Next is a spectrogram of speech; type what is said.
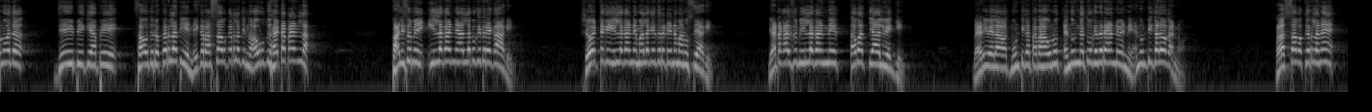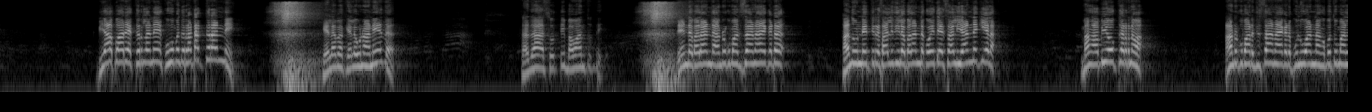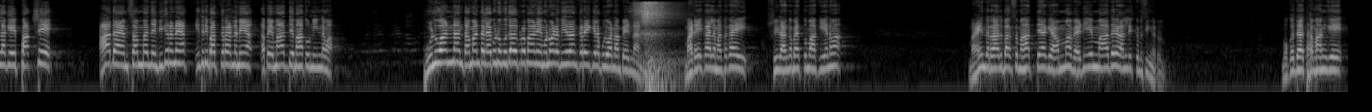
මොනවද JVP එකේ අපේ සහෝදර කරලා තියෙන්නේ? ඒක රස්සාව කරලා තියෙනවා. අවුරුදු 60 පැනලා. කලිසම ඉල්ලගන්නේ අල්ලපු ගෙදර එකාගේ. ෂර්ට් එක ඉල්ලගන්නේ මල ගෙදරට එන මිනිස්සයාගේ. යට කලිසම ඉල්ලගන්නේ තවත් යාළුවෙක්ගේ. බැරි වෙලාවත් මුන් ටික තරහ වුණොත් ඇඳුම් නැතුව ගෙදර යන්න වෙන්නේ. ඇඳුම් ටික ගලව ගන්නවා. රස්සාව කරලා නැහැ. ව්‍යාපාරයක් කරලා නැහැ. කොහොමද රටක් කරන්නේ? කෙලව කෙලුණා නේද? සදා සුත්ති බවන්තුති. දෙන්න බලන්න අනුකුමාර දිසානායකට හඳුන් නෙතිර සල්ලි දීලා බලන්න කොයිද සල්ලි යන්නේ කියලා. මම අභියෝග කරනවා. අනුකුමාර දිසානායකට පුළුවන් නම් ඔබතුමාලගේ පක්ෂයේ ආදායම් සම්බන්ධයෙන් විගණනයක් ඉදිරිපත් කරන්න මේ අපේ මාධ්‍ය මහතුන් ඉන්නවා. පුළුවන් නම් Tamanට ලැබුණු මුදල් ප්‍රමාණය මොනවද වියදම් කරේ කියලා පුළුවන් නම් පෙන්නන්න. මට ඒ කාලේ මතකයි ශ්‍රී ලංකා පැතුමා කියනවා මහින්ද රාජපක්ෂ මහත්තයාගේ අම්මා වැඩියෙන් ආදරේ රනිල් වික්‍රමසිංහටලු. මොකද තමන්ගේ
